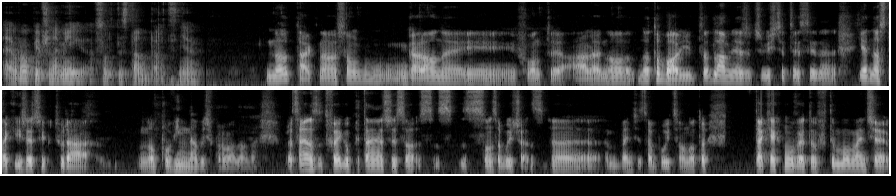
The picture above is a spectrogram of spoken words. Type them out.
Europie przynajmniej absolutny standard, nie? No tak, no są galony i funty, ale no, no to boli. To dla mnie rzeczywiście to jest jeden, jedna z takich rzeczy, która no, powinna być wprowadzona. Wracając do Twojego pytania, czy są, są zabójcze, będzie zabójcą, no to tak jak mówię, to w tym momencie,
